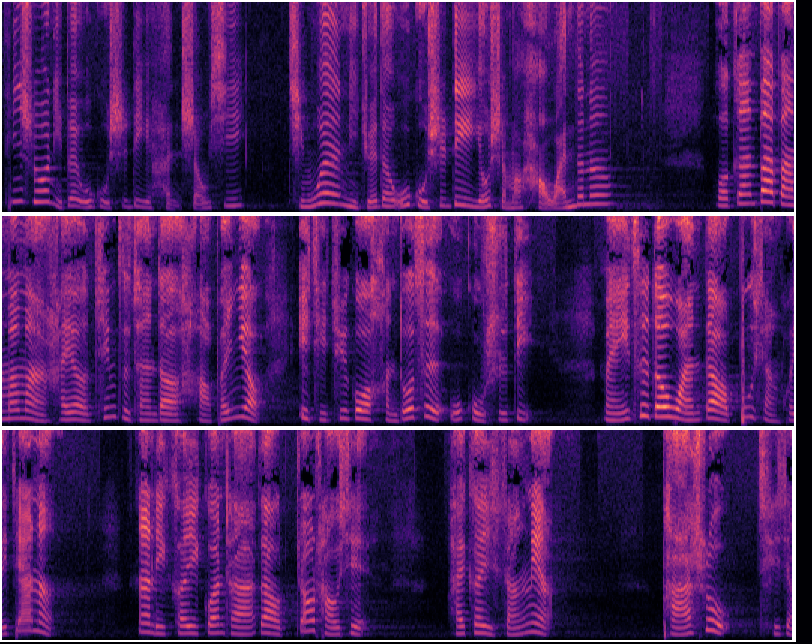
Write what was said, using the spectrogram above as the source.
听说你对五谷湿地很熟悉，请问你觉得五谷湿地有什么好玩的呢？我跟爸爸妈妈还有亲子团的好朋友一起去过很多次五谷湿地，每一次都玩到不想回家呢。那里可以观察到招潮蟹，还可以赏鸟、爬树、骑脚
